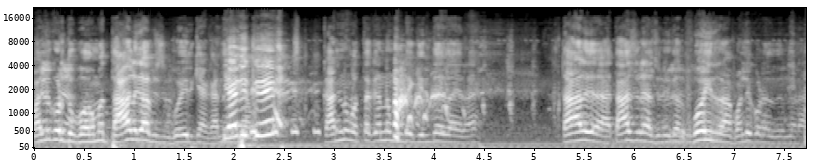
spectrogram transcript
பள்ளிக்கூடத்துக்கு போகாம தாலுகா ஆஃபீஸுக்கு போயிருக்கேன் கண்ணு எதுக்கு? கண்ணு ஒத்த கண்ணு முட்டைக்கு இந்த இதாயிர தாலுகா தாசில்தார் சொல்லியிருக்காரு போயிடுறா பள்ளிக்கூடம் இல்லடா.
